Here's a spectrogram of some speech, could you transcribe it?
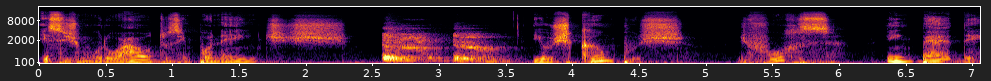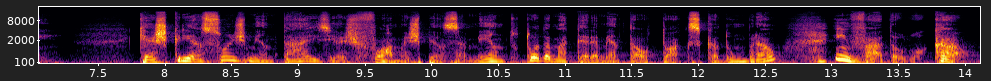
Esses muros altos, imponentes, e os campos de força impedem que as criações mentais e as formas de pensamento, toda a matéria mental tóxica do umbral, invada o local.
